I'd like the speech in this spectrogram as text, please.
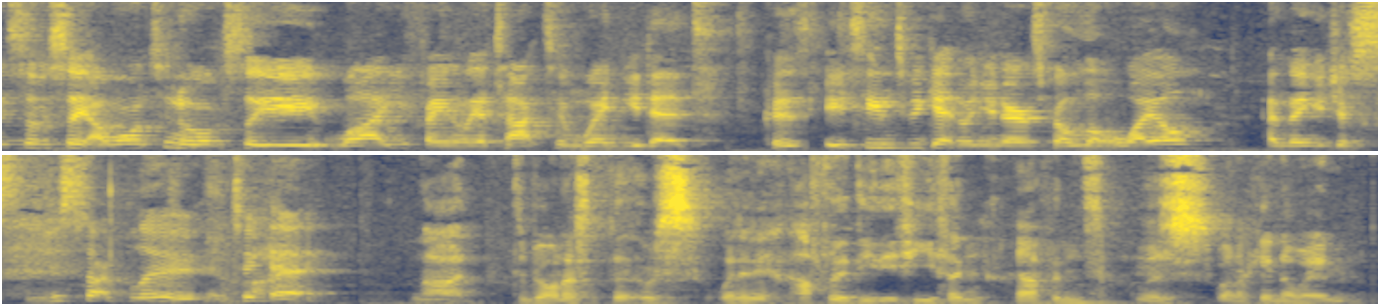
Um, so, obviously, I want to know, obviously, why you finally attacked him when you did. Because he seemed to be getting on your nerves for a little while, and then you just you just sort of blew and took it. Nah, to be honest, it was when it, after the DDT thing happened was when I kind of went,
